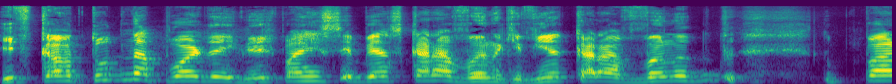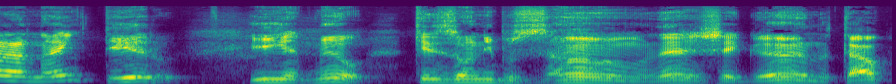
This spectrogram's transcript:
E ficava tudo na porta da igreja para receber as caravanas, que vinha caravana do, do Paraná inteiro. E, meu, aqueles ônibusão, né, chegando e tal.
